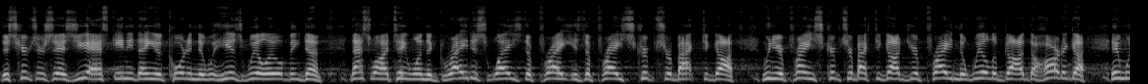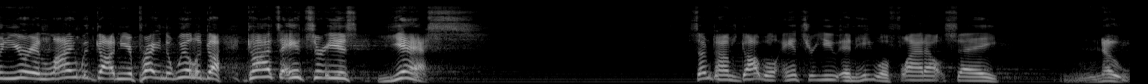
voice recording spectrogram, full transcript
The scripture says, You ask anything according to his will, it will be done. That's why I tell you, one of the greatest ways to pray is to pray scripture back to God. When you're praying scripture back to God, you're praying the will of God, the heart of God. And when you're in line with God and you're praying the will of God, God's answer is yes. Sometimes God will answer you and He will flat out say, no.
